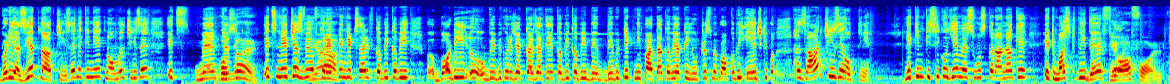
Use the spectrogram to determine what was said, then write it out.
बड़ी अजियतनाक चीज़ है लेकिन ये एक नॉर्मल चीज़ है। इट्स मैं it's nature's way of correcting itself कभी कभी बॉडी बेबी को रिजेक्ट कर जाती है कभी कभी बेबी टिक नहीं पाता कभी आपके यूट्रस में प्रॉब्लम कभी एज की हज़ार चीज़ें होती हैं। लेकिन किसी को ये महसूस कराना कि it must be there your fault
